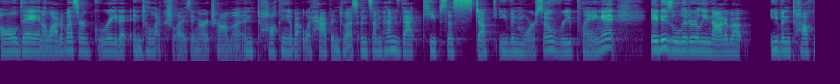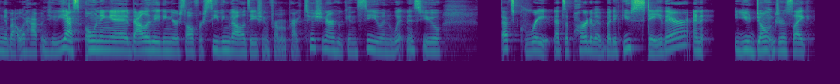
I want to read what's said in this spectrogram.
all day and a lot of us are great at intellectualizing our trauma and talking about what happened to us and sometimes that keeps us stuck even more so replaying it. It is literally not about even talking about what happened to you. Yes owning it validating yourself receiving validation from a practitioner who can see you and witness you that's great that's a part of it but if you stay there and you don't just like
